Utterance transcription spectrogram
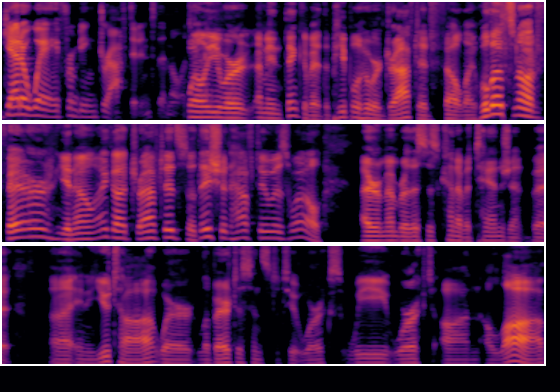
get away from being drafted into the military. Well, you were. I mean, think of it. The people who were drafted felt like, well, that's not fair. You know, I got drafted, so they should have to as well. I remember this is kind of a tangent, but uh, in Utah, where Libertas Institute works, we worked on a law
